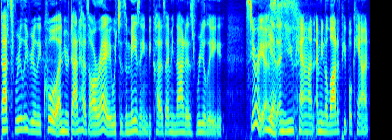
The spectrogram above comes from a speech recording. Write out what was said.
That's really, really cool. And your dad has RA, which is amazing because I mean that is really serious. Yes. And you can't I mean a lot of people can't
